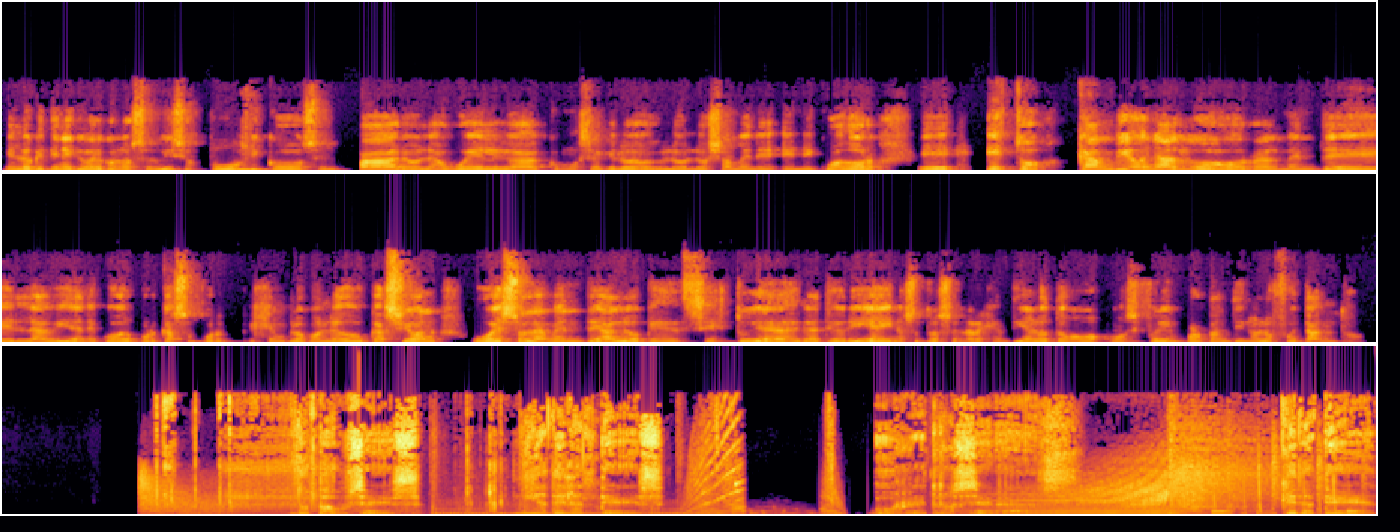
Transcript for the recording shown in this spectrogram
en lo que tiene que ver con los servicios públicos, el paro, la huelga, como sea que lo, llamen en Ecuador. Eh, ¿Esto cambió en algo realmente la vida en Ecuador, por caso, por ejemplo, con la educación, o es solamente algo que se estudia desde la teoría y nosotros en Argentina lo tomamos como si fuera importante y no lo fue tanto? No pauses, ni adelantes, o retrocedas. Quédate en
